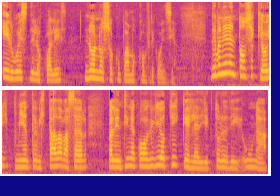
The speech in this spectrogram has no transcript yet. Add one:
héroes de los cuales no nos ocupamos con frecuencia. De manera entonces que hoy mi entrevistada va a ser Valentina Coagliotti, que es la directora de una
